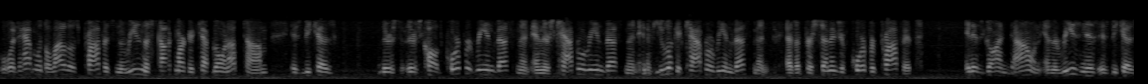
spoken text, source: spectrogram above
what happened with a lot of those profits, and the reason the stock market kept going up, Tom, is because there's there's called corporate reinvestment and there's capital reinvestment. And if you look at capital reinvestment as a percentage of corporate profits, it has gone down. And the reason is is because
